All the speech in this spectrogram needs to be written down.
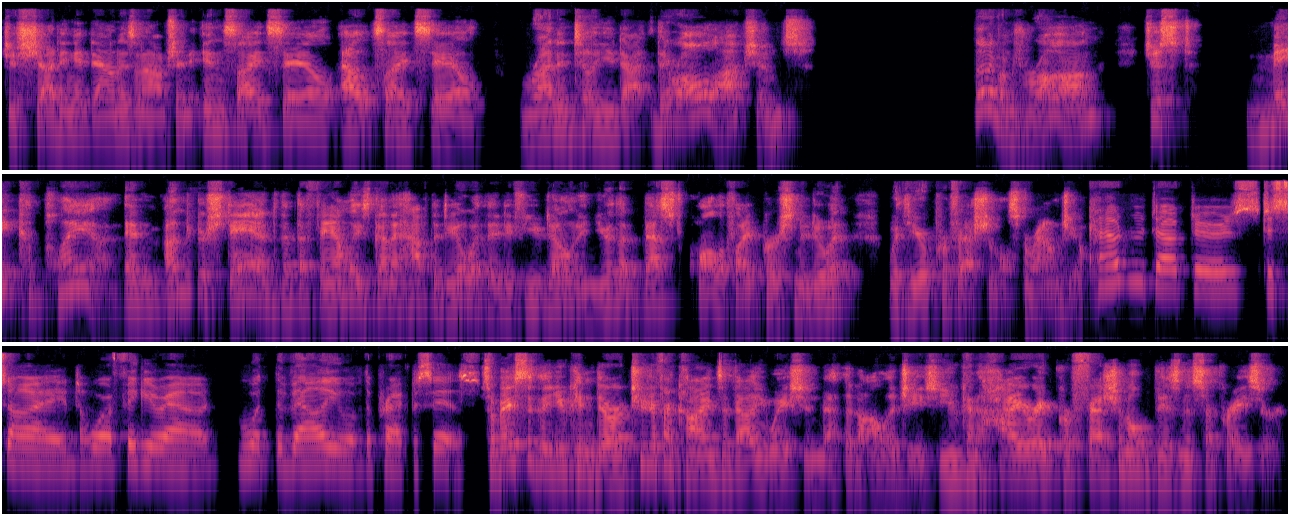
Just shutting it down is an option. Inside sale outside sale run until you die. They're all options. None of them's wrong. Just make a plan and understand that the family is going to have to deal with it if you don't and you're the best qualified person to do it with your professionals around you. How do doctors decide or figure out what the value of the practice is? So basically you can there are two different kinds of valuation methodologies. You can hire a professional business appraiser.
